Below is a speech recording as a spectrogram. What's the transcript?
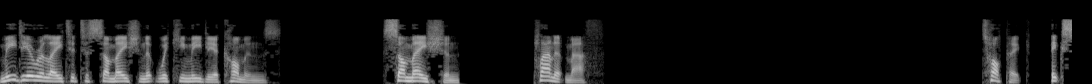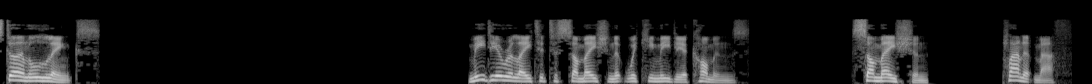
Media related to summation at Wikimedia Commons. Summation. PlanetMath. Topic: External links. Media related to summation at Wikimedia Commons. Summation. PlanetMath.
